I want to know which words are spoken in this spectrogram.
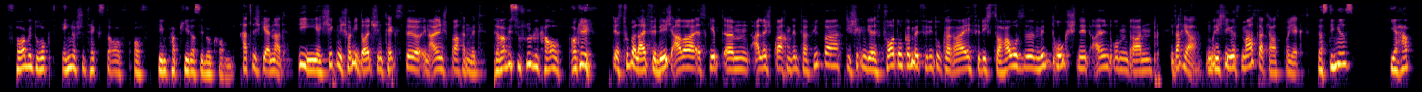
vorgedruckt englische Texte auf, auf dem Papier, das ihr bekommt. Hat sich geändert. Die schicken schon die deutschen Texte in allen Sprachen mit. Dann habe ich zu früh gekauft. Okay. Es tut mir leid für dich, aber es gibt, ähm, alle Sprachen sind verfügbar. Die schicken dir Vordrucke mit für die Druckerei, für dich zu Hause, mit Druckschnitt, allen drum dran. Ich sag ja, ein richtiges Masterclass-Projekt. Das Ding ist, ihr habt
